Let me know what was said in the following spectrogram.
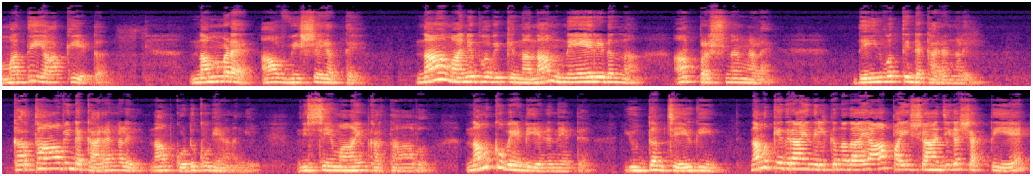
മതിയാക്കിയിട്ട് നമ്മുടെ ആ വിഷയത്തെ നാം അനുഭവിക്കുന്ന നാം നേരിടുന്ന ആ പ്രശ്നങ്ങളെ ദൈവത്തിന്റെ കരങ്ങളിൽ കർത്താവിന്റെ കരങ്ങളിൽ നാം കൊടുക്കുകയാണെങ്കിൽ നിശ്ചയമായും കർത്താവ് നമുക്ക് വേണ്ടി എഴുന്നേറ്റ് യുദ്ധം ചെയ്യുകയും നമുക്കെതിരായി നിൽക്കുന്നതായ ആ പൈശാചിക ശക്തിയെ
